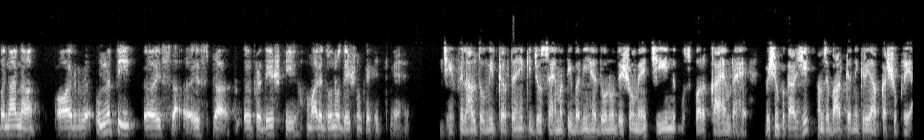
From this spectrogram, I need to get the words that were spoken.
बनाना और उन्नति इस इस प्रदेश की हमारे दोनों देशों के हित में है। जी, फ़िलहाल तो उम्मीद करते हैं कि जो सहमति बनी है दोनों देशों में, चीन उस पर कायम रहे। विष्णु प्रकाश जी, हमसे बात करने के लिए आपका शुक्रिया।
